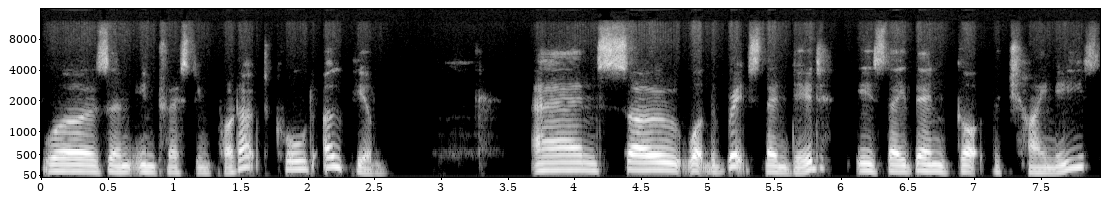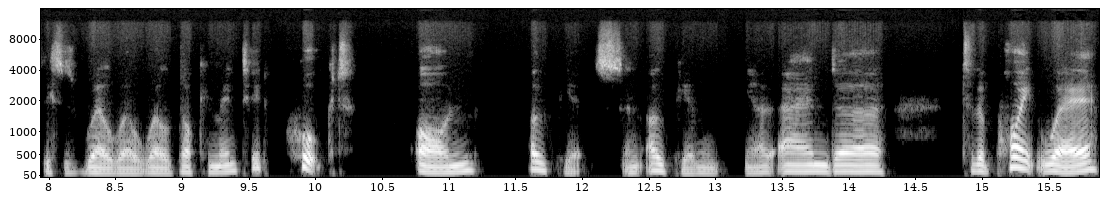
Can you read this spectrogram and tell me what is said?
was an interesting product called opium. And so what the Brits then did is they then got the Chinese, this is well, well, well documented, hooked on opiates and opium, you know, and uh, to the point where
